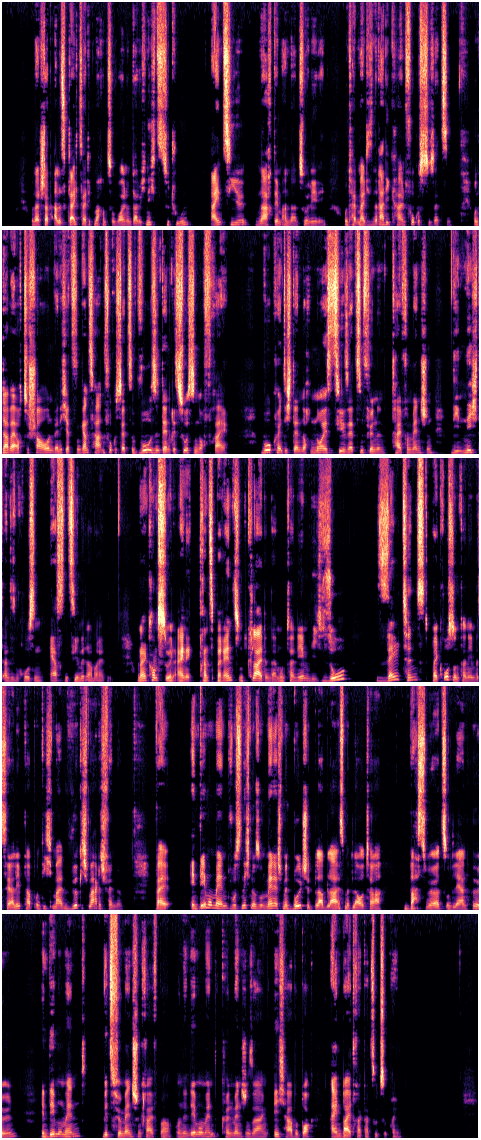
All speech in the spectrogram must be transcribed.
Und anstatt alles gleichzeitig machen zu wollen und dadurch nichts zu tun, ein Ziel nach dem anderen zu erledigen und halt mal diesen radikalen Fokus zu setzen. Und dabei auch zu schauen, wenn ich jetzt einen ganz harten Fokus setze, wo sind denn Ressourcen noch frei? Wo könnte ich denn noch ein neues Ziel setzen für einen Teil von Menschen, die nicht an diesem großen ersten Ziel mitarbeiten. Und dann kommst du in eine Transparenz und Klarheit in deinem Unternehmen, die ich so seltenst bei großen Unternehmen bisher erlebt habe und die ich mal wirklich magisch fände. Weil in dem Moment, wo es nicht nur so Management-Bullshit-Blabla ist mit lauter Buzzwords und leeren Hüllen, in dem Moment wird es für Menschen greifbar. Und in dem Moment können Menschen sagen, ich habe Bock, einen Beitrag dazu zu bringen.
